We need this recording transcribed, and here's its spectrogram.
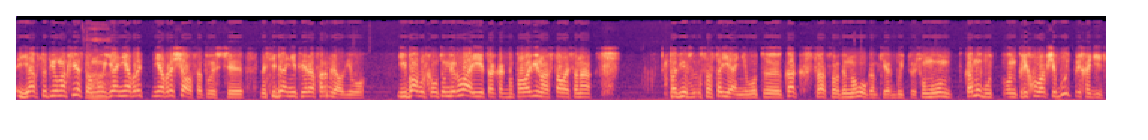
Я вступил в наследство, а. но я не, обра... не обращался, то есть э, на себя не переоформлял его. И бабушка вот умерла, и это как бы половина осталась, она подвешенном состоянии. Вот э, как с транспортным налогом теперь быть? То есть он, он кому будет, он приход, вообще будет приходить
